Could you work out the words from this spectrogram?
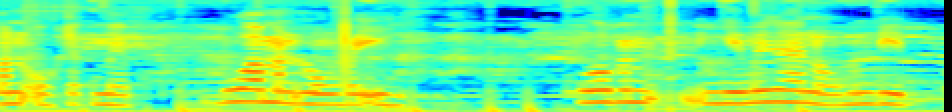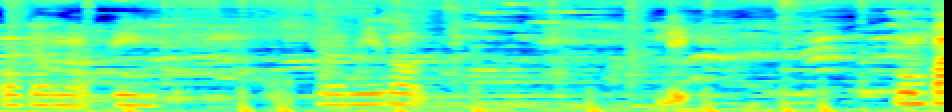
มันออกจากแมปเพราะว่ามันลงไปเอง เพราะว่ามันยิงไม่ใช่หรอกมันดีดออกจากแมปเองตอนนี้ก็ดิดลงไป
